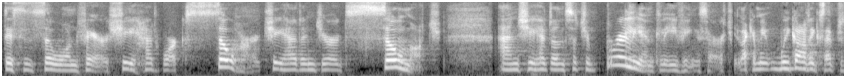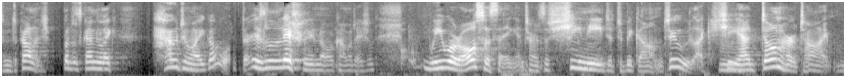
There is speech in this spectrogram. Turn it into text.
This is so unfair. She had worked so hard, she had endured so much and she had done such a brilliant leaving cert. Like, I mean, we got accepted into college, but it's kind of like, how do I go? There is literally no accommodation. We were also saying in terms of she needed to be gone too, like she mm. had done her time.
